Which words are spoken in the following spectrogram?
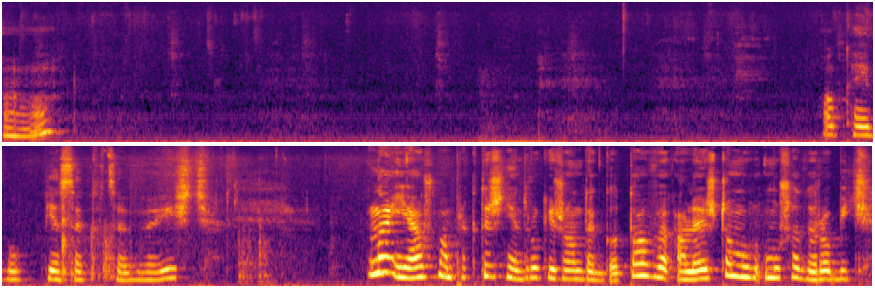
O. Ok, bo piesek chce wyjść. No i ja już mam praktycznie drugi rządek gotowy, ale jeszcze mu muszę dorobić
